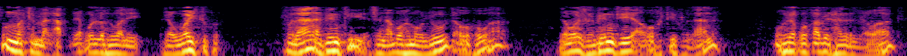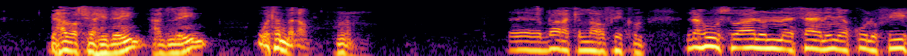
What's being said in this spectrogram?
ثم تم العقد. يقول له الولي زوجتك فلانة بنتي سن أبوها موجود أو أخوها زوجت بنتي أو أختي فلانة. وهو يقول قبل هذا الزواج بحضرة شاهدين عدلين وتم الأمر. نعم. آه، بارك الله فيكم. له سؤال ثان يقول فيه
